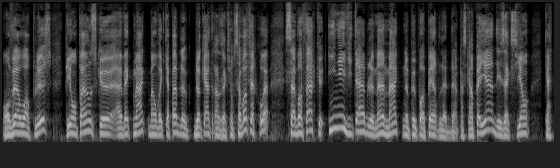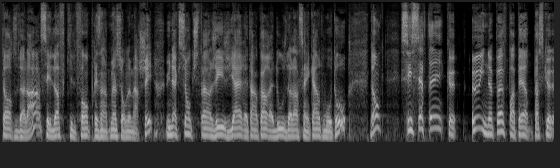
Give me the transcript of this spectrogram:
On veut avoir plus. Puis on pense que avec Mac, ben, on va être capable de bloquer la transaction. Ça va faire quoi? Ça va faire que, inévitablement, Mac ne peut pas perdre là-dedans. Parce qu'en payant des actions 14 c'est l'offre qu'ils font présentement sur le marché. Une action qui se transige hier est encore à 12,50 ou autour. Donc, c'est certain que eux, ils ne peuvent pas perdre parce que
